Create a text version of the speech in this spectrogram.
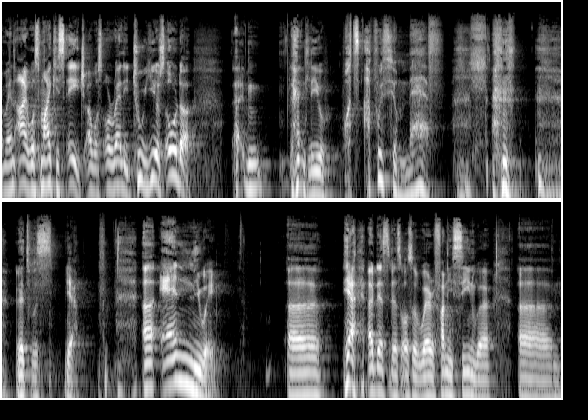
when I was Mikey's age, I was already two years older." Um, and Leo, what's up with your math? it was yeah uh, anyway, uh, yeah, uh, there's, there's also a very funny scene where um,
